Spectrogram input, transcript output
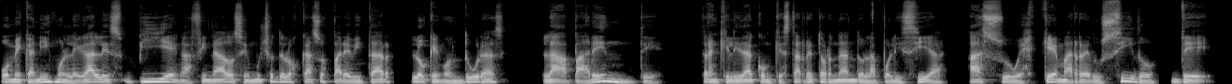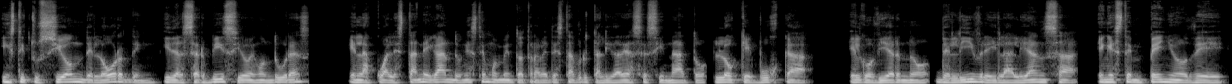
o mecanismos legales bien afinados en muchos de los casos para evitar lo que en Honduras la aparente tranquilidad con que está retornando la policía a su esquema reducido de institución del orden y del servicio en Honduras en la cual está negando en este momento a través de esta brutalidad de asesinato lo que busca el gobierno de Libre y la Alianza en este empeño de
